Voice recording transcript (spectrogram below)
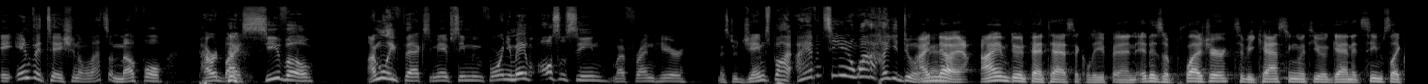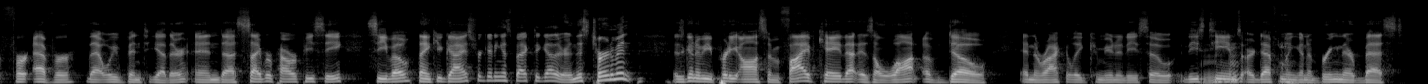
A invitational. Well, that's a mouthful. Powered by Civo. I'm Leafex. You may have seen me before, and you may have also seen my friend here, Mr. James Bott. I haven't seen you in a while. How you doing? I man? know. I am doing fantastic, Leaf, and it is a pleasure to be casting with you again. It seems like forever that we've been together. And uh, Cyberpower PC, Civo, thank you guys for getting us back together. And this tournament is going to be pretty awesome. 5K, that is a lot of dough in the Rocket League community. So these teams Mm-hmm. are definitely going to bring their best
